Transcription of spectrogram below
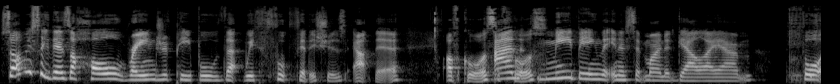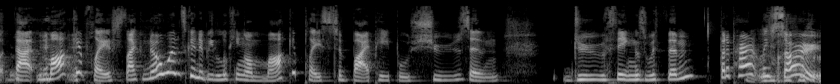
so obviously there's a whole range of people that with foot fetishes out there. Of course, of And course. me being the innocent minded gal I am, thought that marketplace, like no one's going to be looking on marketplace to buy people's shoes and do things with them. But apparently so.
